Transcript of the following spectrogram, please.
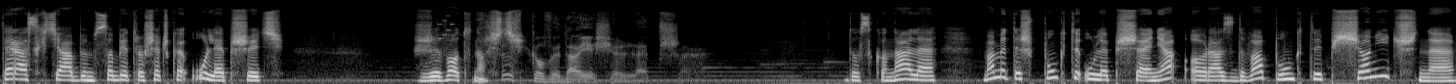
Teraz chciałabym sobie troszeczkę ulepszyć żywotność. Wszystko wydaje się lepsze. Doskonale. Mamy też punkty ulepszenia oraz dwa punkty psioniczne.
